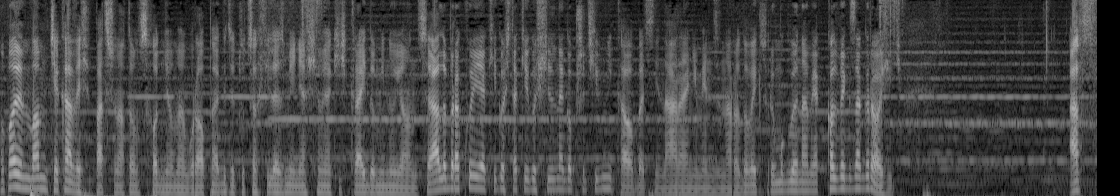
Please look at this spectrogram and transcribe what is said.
Opowiem wam, ciekawie się patrzy na tą wschodnią Europę, gdy tu co chwilę zmienia się jakiś kraj dominujący, ale brakuje jakiegoś takiego silnego przeciwnika obecnie na arenie międzynarodowej, który mógłby nam jakkolwiek zagrozić. A w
